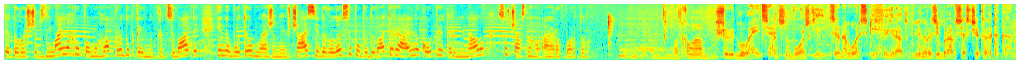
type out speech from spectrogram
для того, щоб знімальна група могла продуктивно працювати і не бути обмеженою в часі. Довелося побудувати реальну копію терміналу сучасного аеропорту. Що відбувається? Це Наворський. Він розібрався з четвертаками.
